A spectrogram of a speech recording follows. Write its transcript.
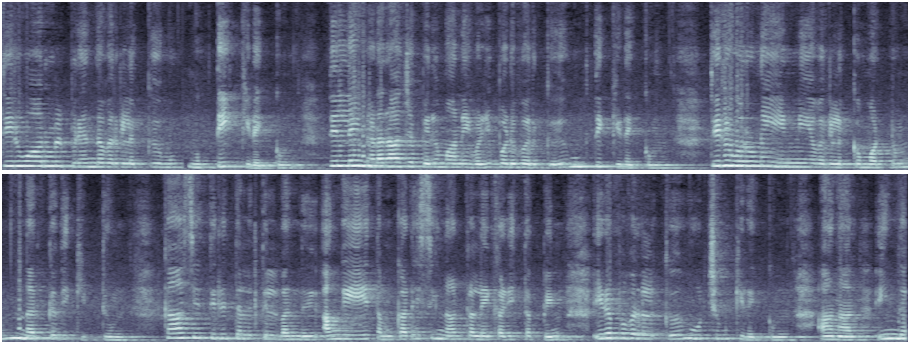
திருவாரூர் பிறந்தவர்களுக்கு முக்- முக்தி கிடைக்கும். தில்லை நடராஜ பெருமானை வழிபடுவருக்கு முக்தி கிடைக்கும். திருவருணை எண்ணியவர்களுக்கு மட்டும் நற்கதி கிட்டும். காசி திருத்தலத்தில் வந்து அங்கேயே தம் கடைசி நாட்களை கழித்த பின் இறப்பவர்களுக்கு மூச்சும் கிடைக்கும். ஆனால் இந்த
